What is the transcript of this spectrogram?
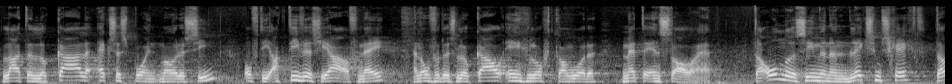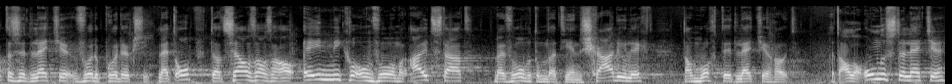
laat de lokale access point modus zien, of die actief is ja of nee, en of er dus lokaal ingelogd kan worden met de installer app. Daaronder zien we een bliksemschicht. Dat is het ledje voor de productie. Let op dat zelfs als er al één micro-onvormer uitstaat, bijvoorbeeld omdat hij in de schaduw ligt, dan wordt dit ledje rood. Het alleronderste ledje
